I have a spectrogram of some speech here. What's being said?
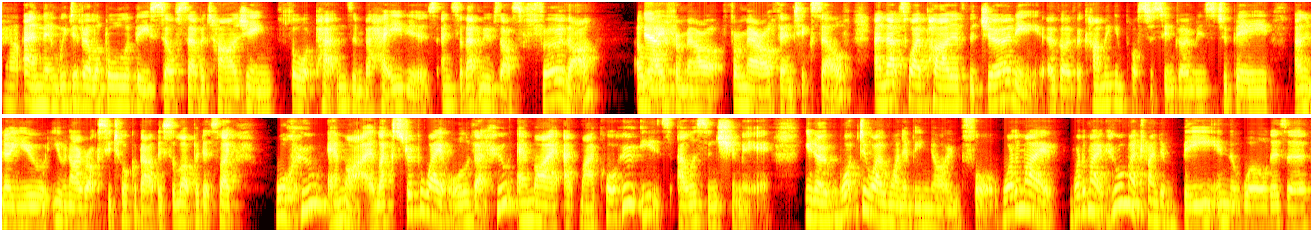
Yeah. And then we develop all of these self sabotaging thought patterns and behaviors. And so that moves us further away yeah. from our from our authentic self and that's why part of the journey of overcoming imposter syndrome is to be i don't know you you and i roxy talk about this a lot but it's like well, who am I? Like, strip away all of that. Who am I at my core? Who is Alison Shamir? You know, what do I want to be known for? What am I? What am I? Who am I trying to be in the world as a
